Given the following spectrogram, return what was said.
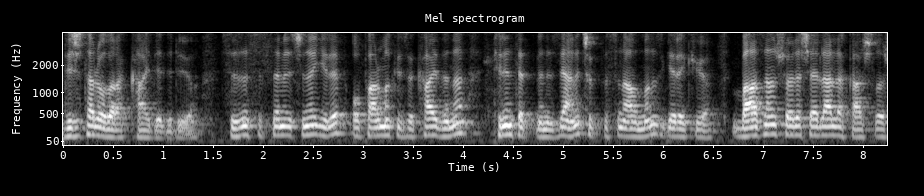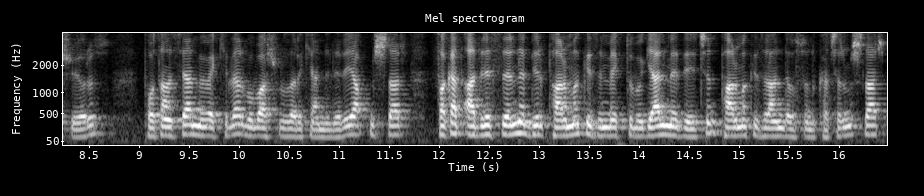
dijital olarak kaydediliyor. Sizin sistemin içine girip o parmak izi kaydını print etmeniz yani çıktısını almanız gerekiyor. Bazen şöyle şeylerle karşılaşıyoruz. Potansiyel müvekkiller bu başvuruları kendileri yapmışlar. Fakat adreslerine bir parmak izi mektubu gelmediği için parmak izi randevusunu kaçırmışlar.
